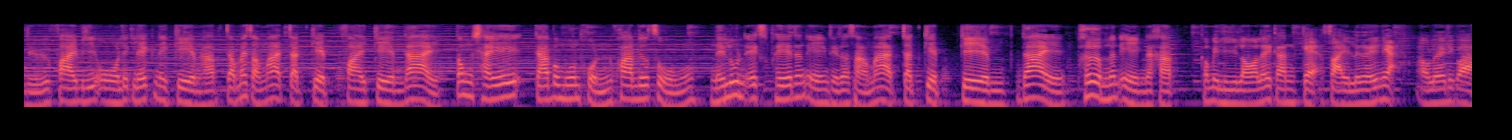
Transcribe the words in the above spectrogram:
หรือไฟล์วิดีโอเล็กๆ ในเกมครับ จะไม่สามารถจัดเก็บไฟล์เกมได้ ต้องใช้การประมวลผลความเร็วสูงในรุ่น express นั่นเอง ถึงจะสามารถจัดเก็บเกมได้เพิ่มนั่นเองนะครับ ก็ไม่รีรอเลยกันแกะใส่เลยเนี่ย เอาเลยดีกว่า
